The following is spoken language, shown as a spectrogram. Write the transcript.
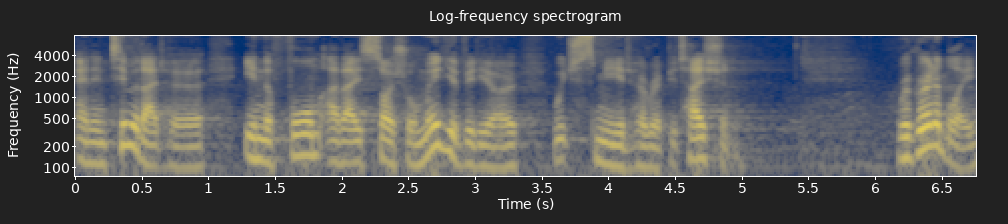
and intimidate her in the form of a social media video which smeared her reputation. Regrettably,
